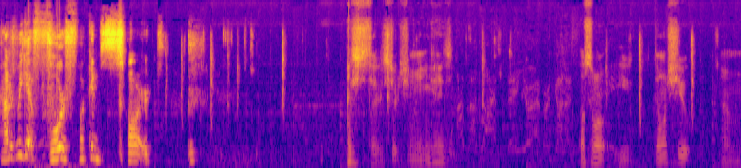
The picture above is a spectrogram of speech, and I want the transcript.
How did we get four fucking stars? I just started searching you guys. Also, you don't shoot, um,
